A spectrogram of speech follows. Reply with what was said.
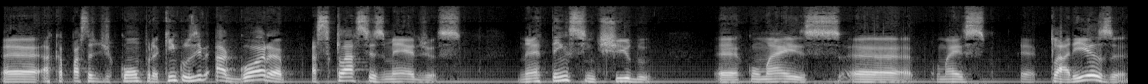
é, a capacidade de compra, que inclusive agora as classes médias né, têm sentido é, com mais, é, com mais é, clareza,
